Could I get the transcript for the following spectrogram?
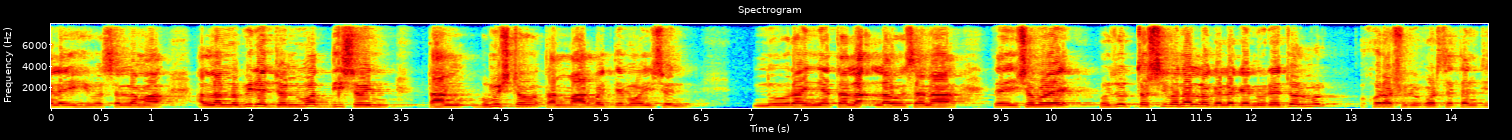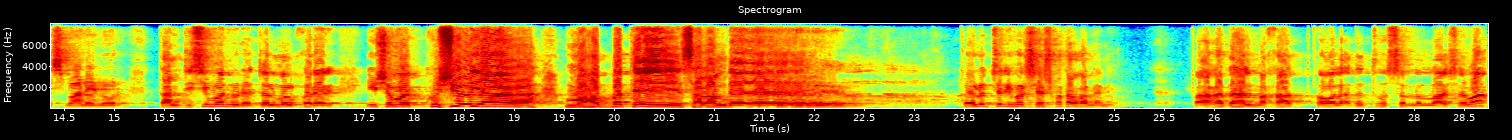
আলাইহি ওসাল্লামা আল্লাহ নবীরে জন্ম দিছইন তান ভূমিষ্ঠ, তান মার মধ্যে মইছেন নূরাইয়া তালা লাউসানা তো এই সময় হুজুর তসিবানার লগে লগে নূরে জলমল করা শুরু করছে তান জিসমানি নূর, তান জিসিমা নূরে জলমল করের এই সময় খুশি হইয়া মহব্বতে সালাম দে। তৌলুদ শরীফের শেষ কথা ওখানে নেই। ফাহাদাহাল মাখাত ফাওয়ালাদত সাল্লাল্লাহু আলাইহি ওয়াসাল্লাম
